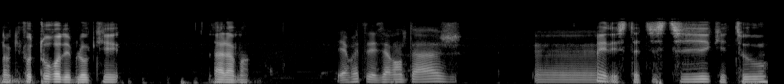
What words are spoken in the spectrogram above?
Donc il faut tout redébloquer à la main. Et après, t'as des avantages. Euh... Et des statistiques et tout.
